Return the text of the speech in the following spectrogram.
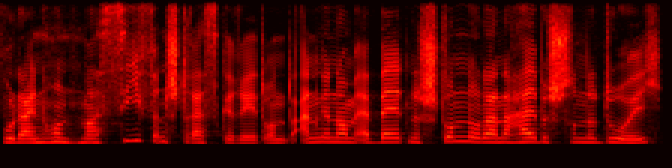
wo dein Hund massiv in Stress gerät und angenommen, er bellt eine Stunde oder eine halbe Stunde durch,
